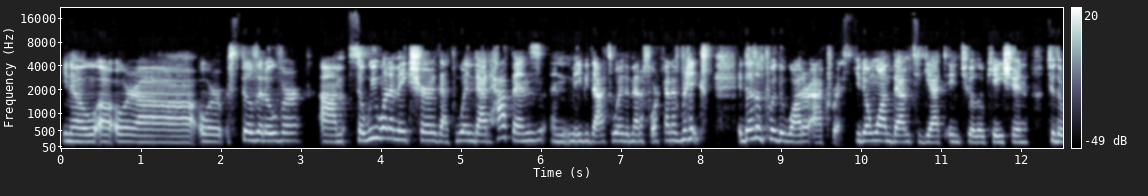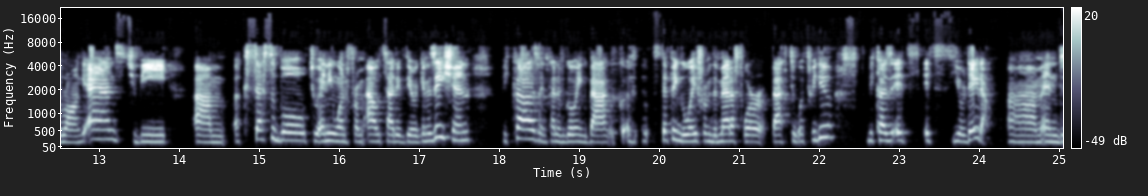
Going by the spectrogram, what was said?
you know uh, or uh, or spills it over. Um, so we want to make sure that when that happens and maybe that's where the metaphor kind of breaks it doesn't put the water at risk. You don't want them to get into a location to the wrong ends to be um, accessible to anyone from outside of the organization because and kind of going back stepping away from the metaphor back to what we do because it's it's your data um, and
